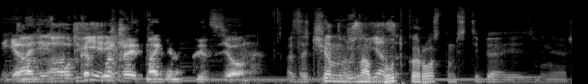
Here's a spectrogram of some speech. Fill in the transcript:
я Там, надеюсь, а, будка двери... тоже из Магин Сплит сделана. А зачем нет, нужна я... будка ростом с тебя, я извиняюсь?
